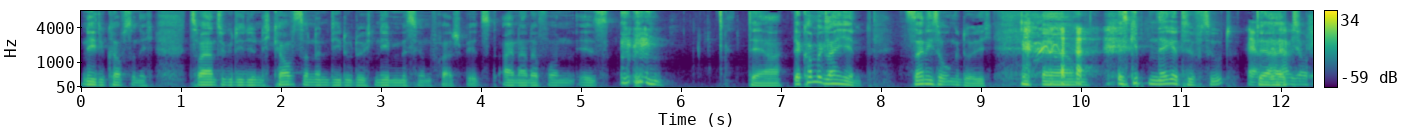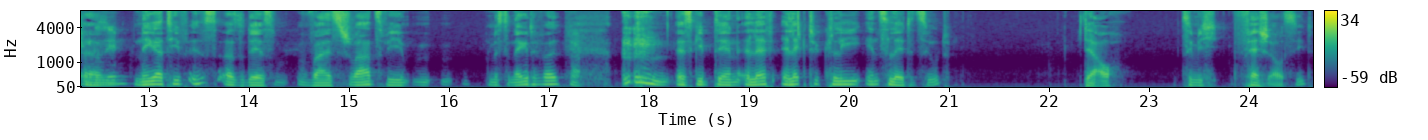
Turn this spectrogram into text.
nee, die kaufst du nicht. Zwei Anzüge, die du nicht kaufst, sondern die du durch Nebenmissionen freispielst. Einer davon ist der, der kommen wir gleich hin. Sei nicht so ungeduldig. ähm, es gibt einen Negative Suit, Ja, der halt ähm, negativ ist. Also der ist weiß-schwarz wie Mr. Negative halt. Ja. Es gibt den Ele Electrically Insulated Suit, der auch ziemlich fesch aussieht.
